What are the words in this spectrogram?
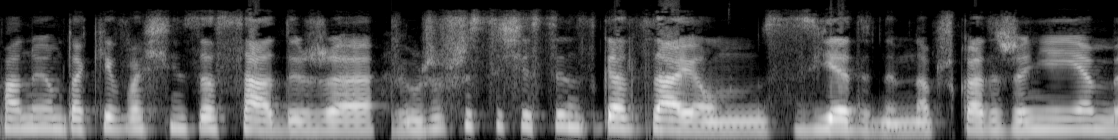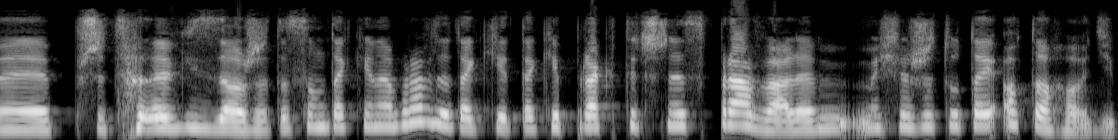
panują takie właśnie zasady, że wiem, że wszyscy się z tym zgadzają z jednym, na przykład, że nie jemy przy telewizorze, to są takie naprawdę takie, takie praktyczne sprawy, ale myślę, że tutaj o to chodzi.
